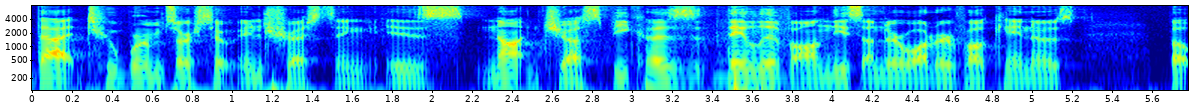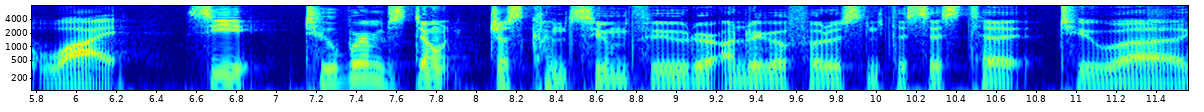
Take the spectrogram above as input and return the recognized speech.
that tube worms are so interesting is not just because they live on these underwater volcanoes, but why. See, tube worms don't just consume food or undergo photosynthesis to, to uh,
